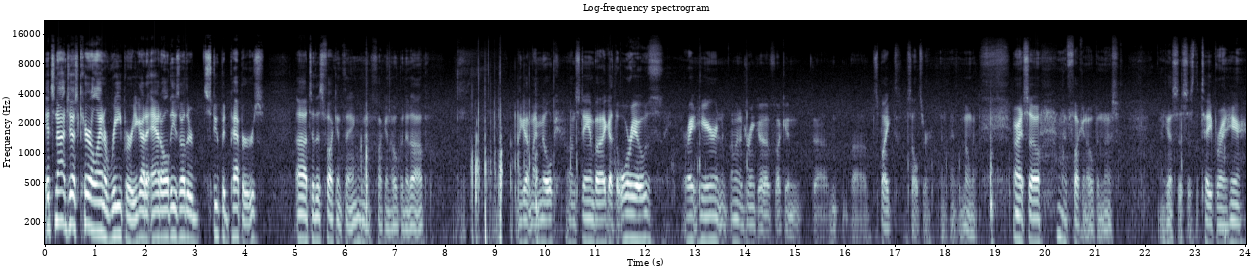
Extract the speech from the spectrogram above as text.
it's not just Carolina Reaper. You got to add all these other stupid peppers uh, to this fucking thing. I'm going to fucking open it up. I got my milk on standby. I got the Oreos right here, and I'm going to drink a fucking uh, uh, spiked seltzer in, in a moment. All right, so I'm gonna fucking open this. I guess this is the tape right here.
